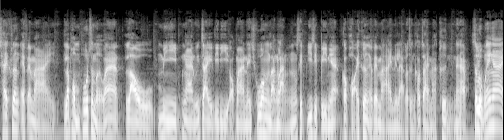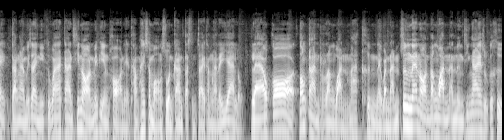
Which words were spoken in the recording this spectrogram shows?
ใช้เครื่อง fMRI แล้วผมพูดเสมอว่าเรามีงานวิจัยดีๆ ออกมาในช่วงหลังๆ 10-20 ปีนี้ก็เพราะไอ้เครื่อง fMRI นี่แหละเราถึงเข้าใจมากขึ้นนะครับสรุปง่ายๆ จากงานวิจัยนี้คือว่าการที่นอนไม่เพียงพอเนี่ยทำให้สมองส่วนการตัดสินใจทำงานได้แย่ลง แล้วก็ต้องการรางวัลมากขึ้นในวันนั้น ซึ่งแน่นอนรางวัลอันหนึงที่ง่ายที่สุดก็คือ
